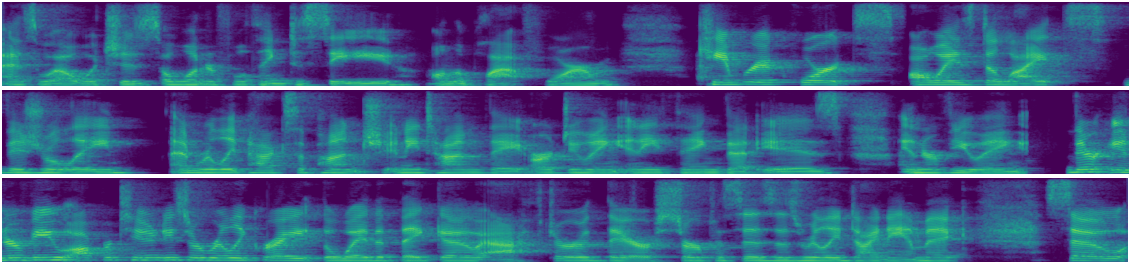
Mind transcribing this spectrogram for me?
as well, which is a wonderful thing to see on the platform. Cambria Quartz always delights visually and really packs a punch anytime they are doing anything that is interviewing. Their interview opportunities are really great. The way that they go after their surfaces is really dynamic. So,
